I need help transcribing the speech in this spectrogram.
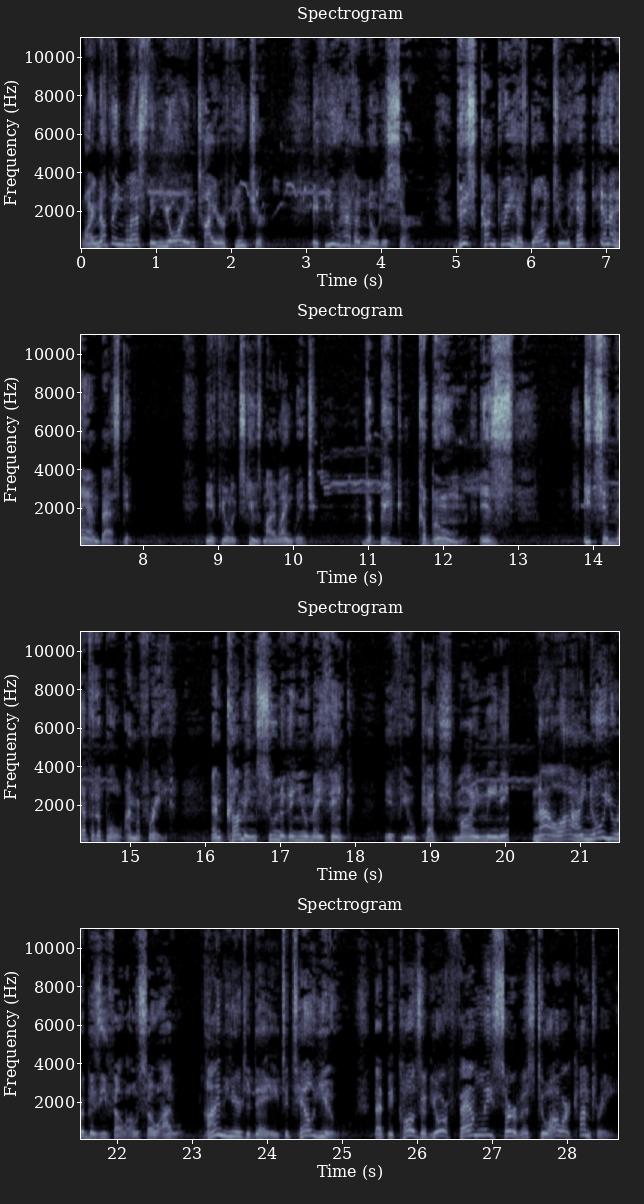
Why, nothing less than your entire future. If you haven't noticed, sir, this country has gone to heck in a handbasket. If you'll excuse my language, the big kaboom is. It's inevitable, I'm afraid, and coming sooner than you may think, if you catch my meaning. Now, I know you're a busy fellow, so I. I'm here today to tell you that because of your family service to our country,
